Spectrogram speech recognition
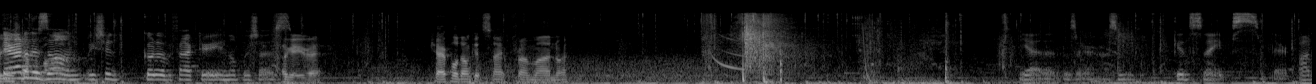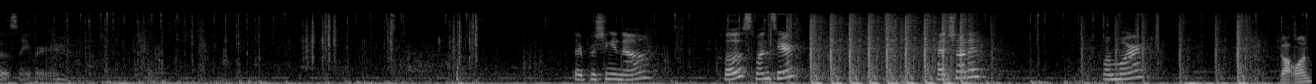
they're out of the behind. zone. We should go to the factory and they'll push us. Okay, you're right. Careful, don't get sniped from uh, north. Yeah, those are some good snipes. They're auto sniper. They're pushing in now. Close. One's here. Headshotted. One more. Got one.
